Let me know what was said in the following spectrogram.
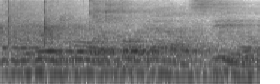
Number 34, Cordell Steele.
